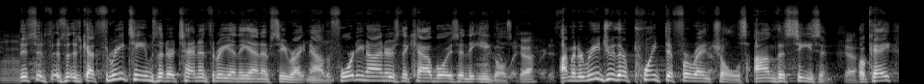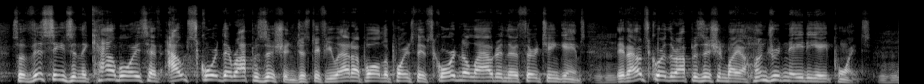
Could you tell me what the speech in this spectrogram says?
Mm-hmm. This is it's got three teams that are 10 and 3 in the NFC right now. The 49ers, the Cowboys and the Eagles. Okay. I'm going to read you their point differentials on the season. Okay. okay? So this season the Cowboys have outscored their opposition. Just if you add up all the points they've scored and allowed in their 13 games. Mm-hmm. They've outscored their opposition by 188 points. Mm-hmm.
